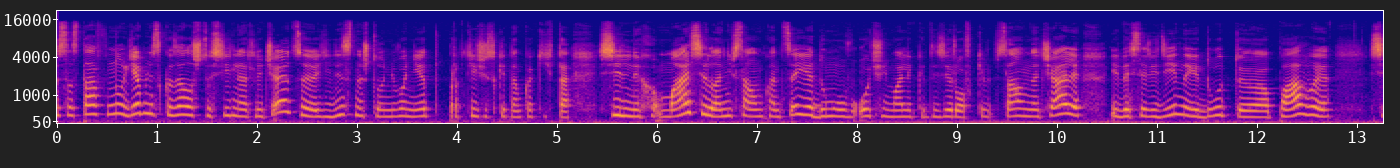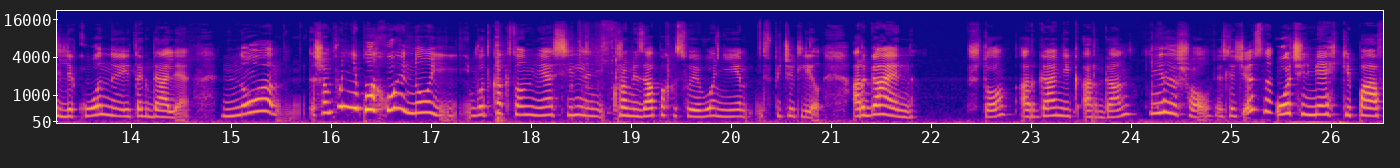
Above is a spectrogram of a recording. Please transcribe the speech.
состав, ну, я бы не сказала, что сильно отличается, единственное, что у него нет практически там каких-то сильных масел, они в самом конце, я думаю, очень маленькой дозировке. В самом начале и до середины идут э, павы, силиконы и так далее. Но шампунь неплохой, но вот как-то он меня сильно, кроме запаха своего, не впечатлил. Аргайн что? Органик орган. Не зашел, если честно. Очень мягкий пав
